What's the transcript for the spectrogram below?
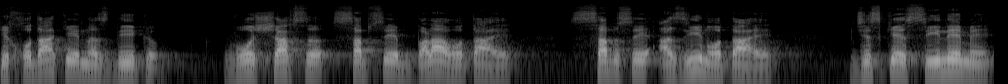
कि खुदा के नज़दीक वो शख्स सबसे बड़ा होता है, सबसे अजीम होता है, जिसके सीने में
